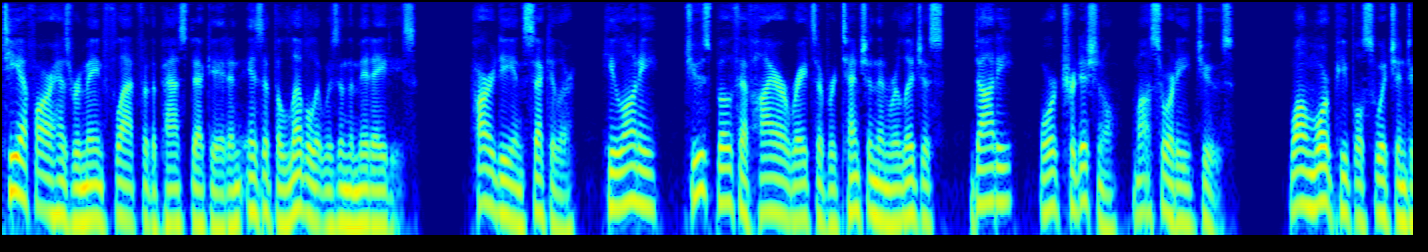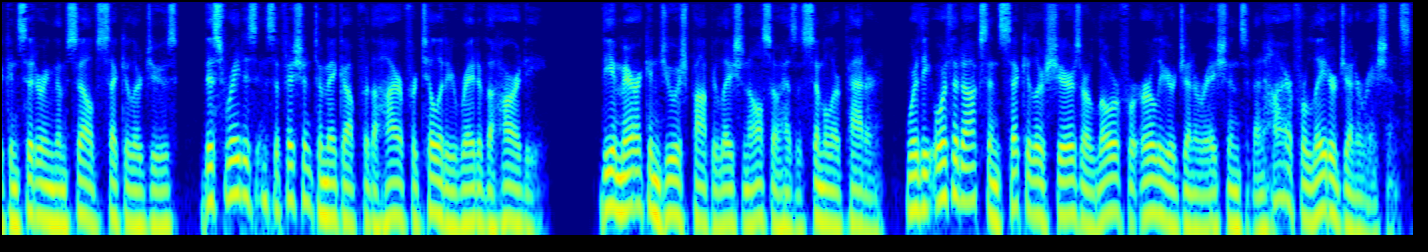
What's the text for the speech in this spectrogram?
TFR has remained flat for the past decade and is at the level it was in the mid 80s. Haredi and secular, Hiloni, Jews both have higher rates of retention than religious, Dati, or traditional, Masorti Jews. While more people switch into considering themselves secular Jews, this rate is insufficient to make up for the higher fertility rate of the Haredi. The American Jewish population also has a similar pattern, where the Orthodox and secular shares are lower for earlier generations and higher for later generations.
